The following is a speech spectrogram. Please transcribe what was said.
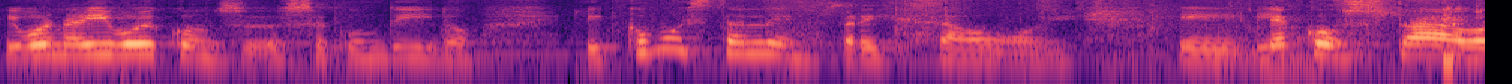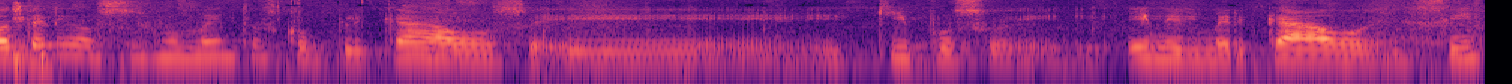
Y bueno, ahí voy con Secundino. Eh, ¿Cómo está la empresa hoy? Eh, ¿Le ha costado, ha tenido sus momentos complicados, eh, equipos en el mercado en sí?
